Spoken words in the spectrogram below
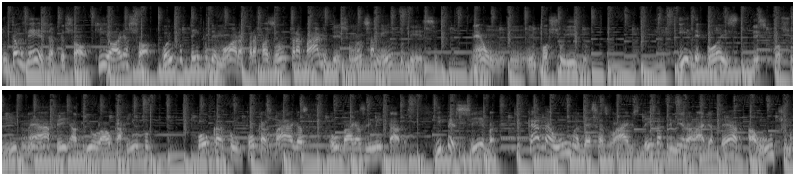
Então veja, pessoal, que olha só, quanto tempo demora para fazer um trabalho desse, um lançamento desse, né? Um, um, um possuído. E depois desse possuído, né? Ah, abriu lá o carrinho por pouca, com poucas vagas ou vagas limitadas. E perceba que cada uma dessas lives, desde a primeira live até a última,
